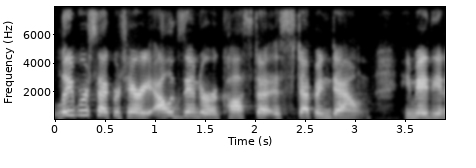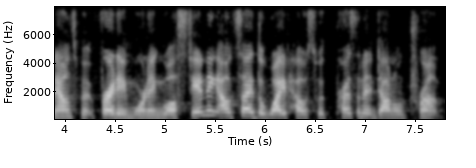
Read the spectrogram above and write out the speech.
Labor Secretary Alexander Acosta is stepping down. He made the announcement Friday morning while standing outside the White House with President Donald Trump.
